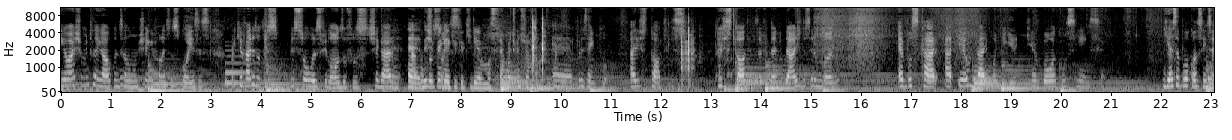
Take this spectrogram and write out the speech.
E eu acho muito legal quando Salomão chega e fala essas coisas, porque várias outras pessoas, filósofos, chegaram a É, conclusões. deixa eu pegar aqui o que eu queria mostrar. Pode continuar falando. É, por exemplo, Aristóteles. Para Aristóteles, a finalidade do ser humano é buscar a eudaimonia, que é a boa consciência. E essa boa consciência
